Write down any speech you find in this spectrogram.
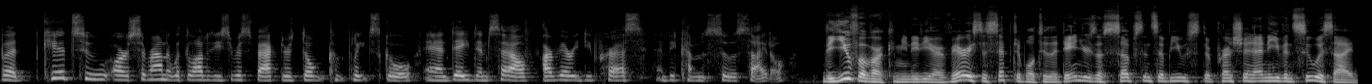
but kids who are surrounded with a lot of these risk factors don't complete school and they themselves are very depressed and become suicidal the youth of our community are very susceptible to the dangers of substance abuse, depression, and even suicide.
